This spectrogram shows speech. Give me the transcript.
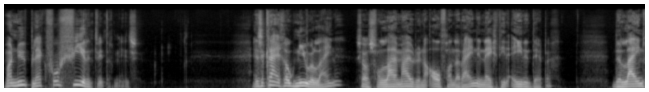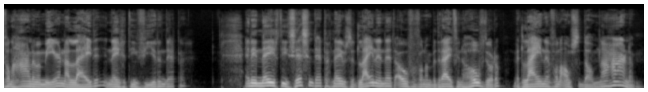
maar nu plek voor 24 mensen. En ze krijgen ook nieuwe lijnen zoals van Luimuiden naar Alphen aan de Rijn in 1931. De lijn van Haarlemmermeer naar Leiden in 1934. En in 1936 nemen ze het lijnennet over van een bedrijf in Hoofddorp met lijnen van Amsterdam naar Haarlem.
